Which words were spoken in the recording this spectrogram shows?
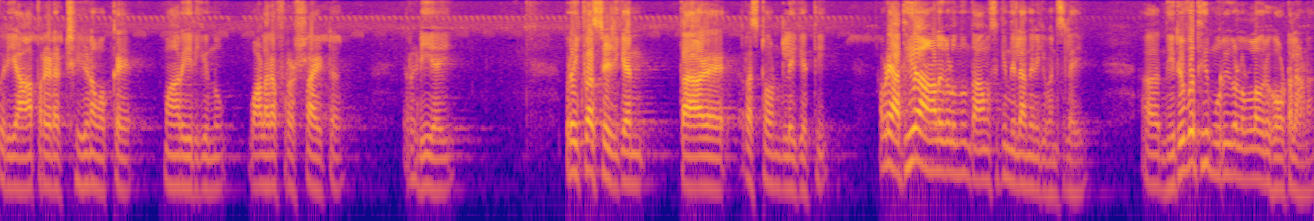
ഒരു യാത്രയുടെ ക്ഷീണമൊക്കെ മാറിയിരിക്കുന്നു. വളരെ ഫ്രഷായിട്ട് റെഡിയായി. ബ്രേക്ക്ഫാസ്റ്റ് കഴിക്കാൻ താഴെ റെസ്റ്റോറന്റിലേക്ക് എത്തി അവിടെ അധികം ആളുകളൊന്നും താമസിക്കുന്നില്ല എന്ന് എനിക്ക് മനസ്സിലായി. നിരവധി മുറികളുള്ള ഒരു ഹോട്ടലാണ്.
